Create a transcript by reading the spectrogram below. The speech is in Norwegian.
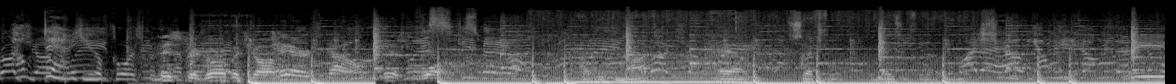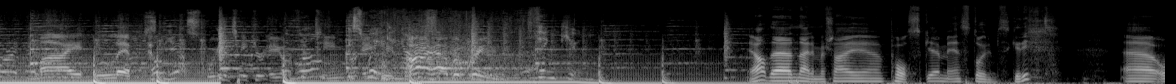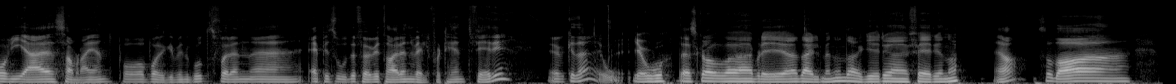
How dare you? Mr. Gorbachev, tear down this wall. I did not have sexual relations with that woman. Read my lips. Hell yes, we're gonna take your AR-15. Well, I have a dream. Thank you. Ja, det nærmer seg påske med stormskritt. Eh, og vi er samla igjen på Borgerbund Gods for en eh, episode før vi tar en velfortjent ferie. Gjør vi ikke det? Jo. Jo, det skal eh, bli deilig med noen dager eh, ferie nå. Ja, så da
